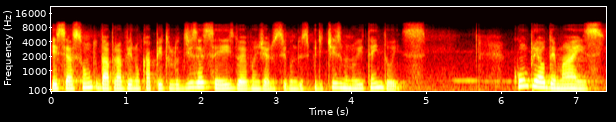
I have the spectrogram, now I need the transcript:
Esse assunto dá para ver no capítulo 16 do Evangelho segundo o Espiritismo, no item 2. Cumpre ao demais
